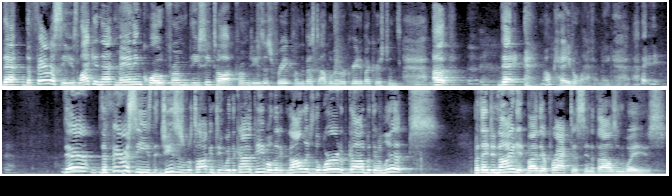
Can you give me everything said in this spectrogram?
that the Pharisees, like in that Manning quote from DC Talk, from Jesus Freak, from the best album ever created by Christians, uh, that, okay, don't laugh at me. They're, the Pharisees that Jesus was talking to were the kind of people that acknowledged the word of God with their lips, but they denied it by their practice in a thousand ways.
